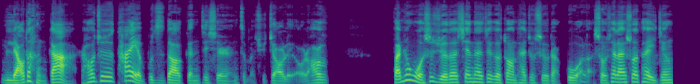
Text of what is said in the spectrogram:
聊得很尬，然后就是他也不知道跟这些人怎么去交流，然后反正我是觉得现在这个状态就是有点过了。首先来说，他已经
